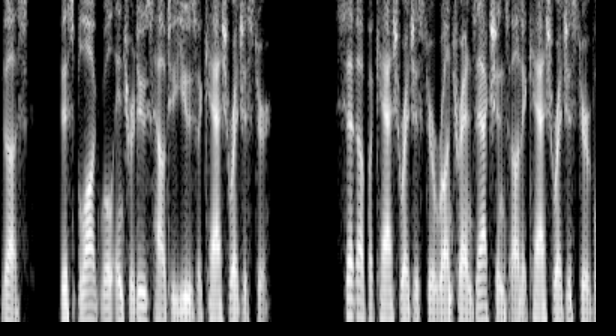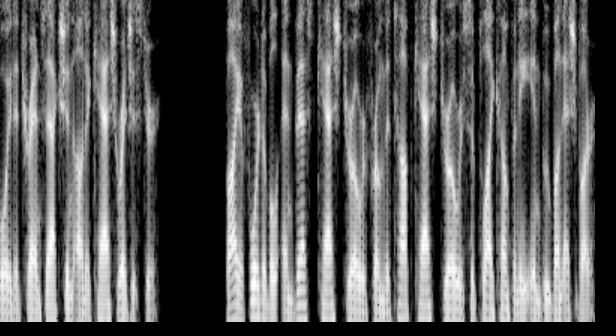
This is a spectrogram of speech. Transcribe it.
Thus, this blog will introduce how to use a cash register. Set up a cash register run transactions on a cash register void a transaction on a cash register. Buy affordable and best cash drawer from the top cash drawer supply company in Bhubaneswar.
